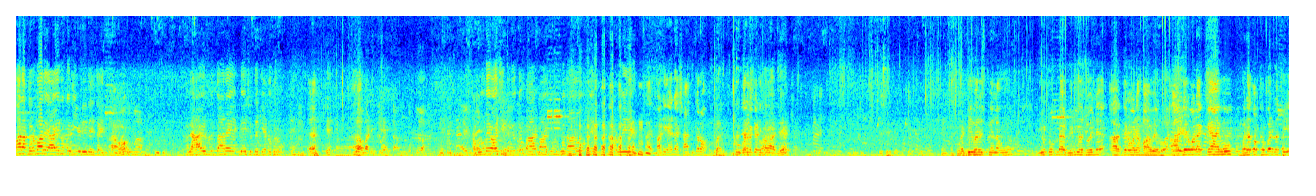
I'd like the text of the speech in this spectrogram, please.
મારા દરબારે આયેલું કદી એડે નહીં જાય દીકરા એટલે આયુ તારે બે શબ્દ કહેતો ખરો. વાસી કહ્યું બાજુ ઊભો તારો મારી એને શાંત કરો. ખૂબ લગાડી દો. આશીર્વાદ, અઢી વર્ષ પહેલા હું યુટ્યુબ ના વીડિયો જોઈને આ અગરવાડામાં આવેલો. આ અગરવાડા ક્યાં આવ્યું? મને તો ખબર નથી.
